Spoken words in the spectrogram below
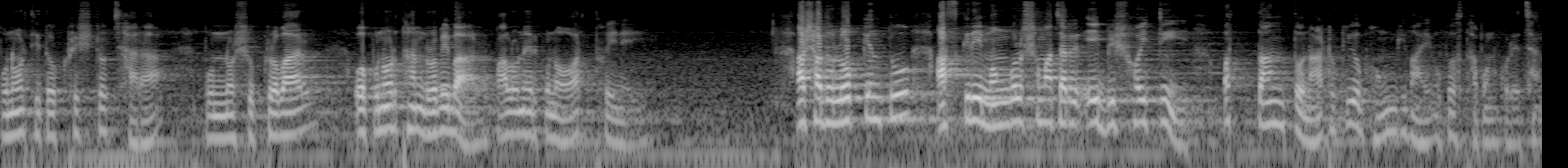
পুনর্থিত খ্রিস্ট ছাড়া পূর্ণ শুক্রবার ও পুনর্থান রবিবার পালনের কোনো অর্থই নেই। আর সাধু লোক কিন্তু আজকের এই মঙ্গল সমাচারের এই বিষয়টি অত্যন্ত নাটকীয় ভঙ্গিমায় উপস্থাপন করেছেন।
